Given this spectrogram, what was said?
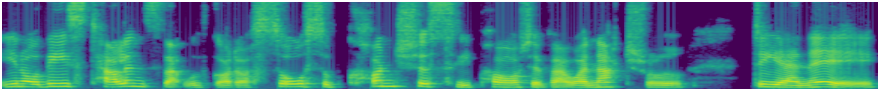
you know, these talents that we've got are so subconsciously part of our natural DNA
